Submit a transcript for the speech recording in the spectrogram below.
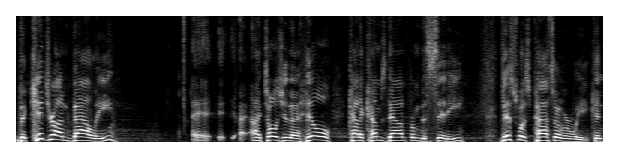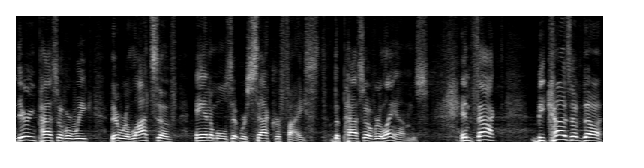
the Kidron Valley, I told you the hill kind of comes down from the city. This was Passover week, and during Passover week, there were lots of animals that were sacrificed, the Passover lambs. In fact, because of the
